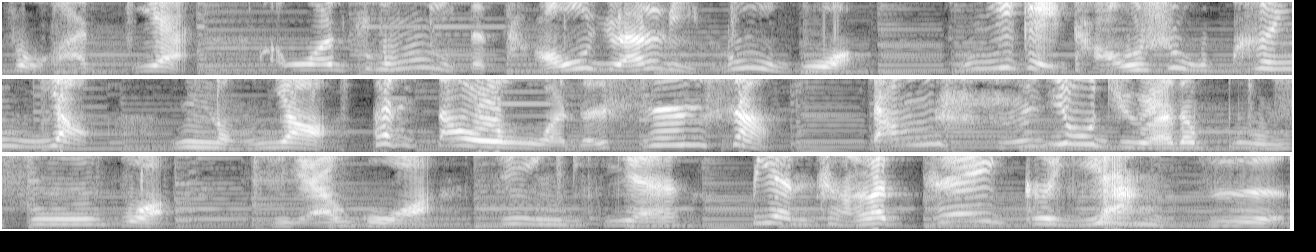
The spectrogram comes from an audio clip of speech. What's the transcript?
昨天我从你的桃园里路过，你给桃树喷药，农药喷到了我的身上，当时就觉得不舒服，结果今天变成了这个样子。”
